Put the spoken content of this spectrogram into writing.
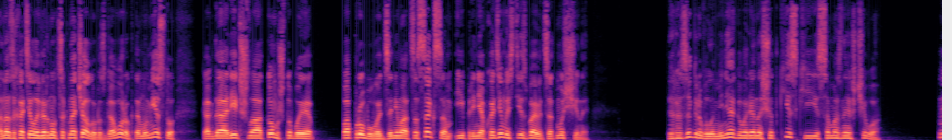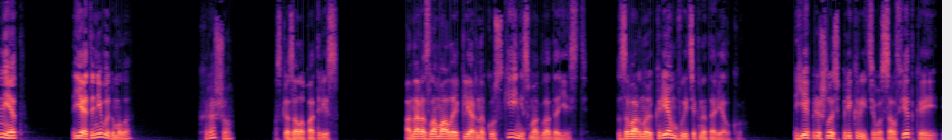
Она захотела вернуться к началу разговора, к тому месту, когда речь шла о том, чтобы попробовать заниматься сексом и при необходимости избавиться от мужчины. «Ты разыгрывала меня, говоря насчет киски и сама знаешь чего?» «Нет, я это не выдумала». «Хорошо», — сказала Патрис. Она разломала эклер на куски и не смогла доесть. Заварной крем вытек на тарелку. Ей пришлось прикрыть его салфеткой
